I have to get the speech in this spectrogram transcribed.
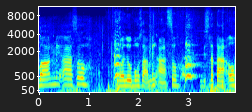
Bakit may aso? Sumalubong sa amin aso. Bis na tao.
